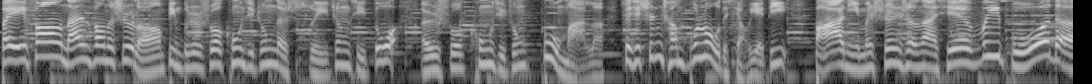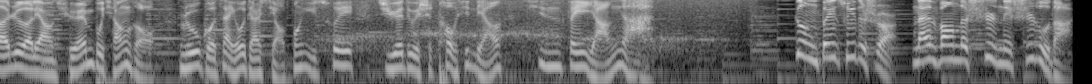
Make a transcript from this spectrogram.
北方、南方的湿冷，并不是说空气中的水蒸气多，而是说空气中布满了这些深藏不露的小液滴，把你们身上的那些微薄的热量全部抢走。如果再有点小风一吹，绝对是透心凉、心飞扬啊！更悲催的是，南方的室内湿度大。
